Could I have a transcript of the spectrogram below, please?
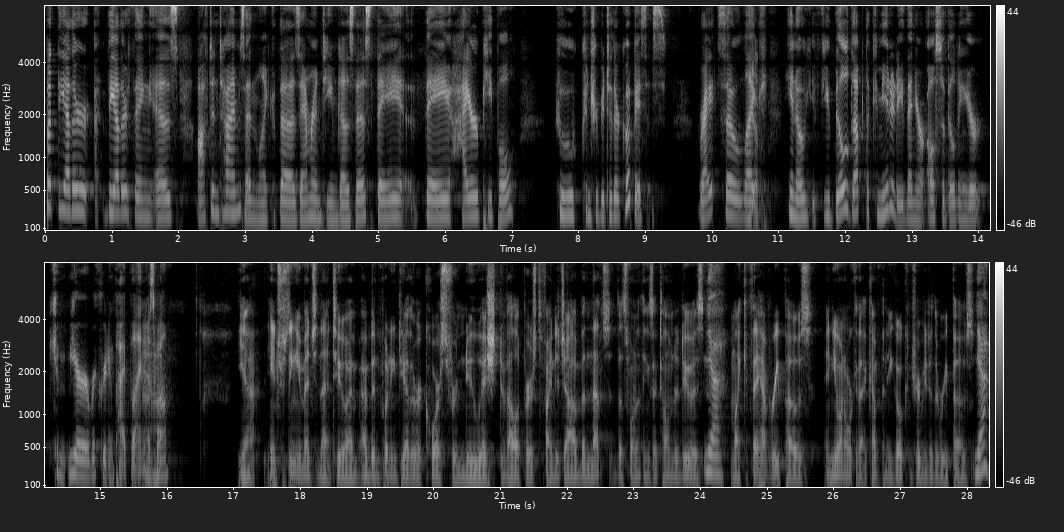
but the other the other thing is oftentimes, and like the Xamarin team does this, they they hire people who contribute to their code bases, right? So like Yep. you know, if you build up the community, then you're also building your your recruiting pipeline Mm-hmm. as well. Yeah, interesting. You mentioned that too. I've, I've been putting together a course for newish developers to find a job, and that's that's one of the things I tell them to do. Is Yeah. I'm like, if they have repos and you want to work at that company, go contribute to the repos. Yeah.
